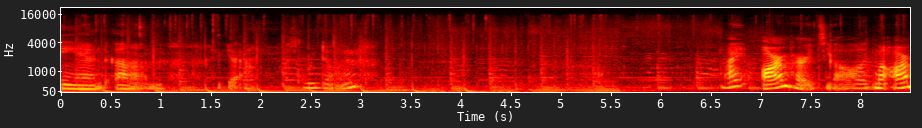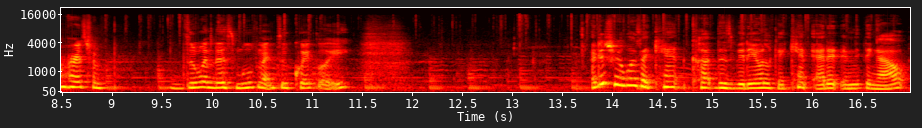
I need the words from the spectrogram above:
And um, yeah, what we're doing. My arm hurts, y'all. Like my arm hurts from doing this movement too quickly. I just realized I can't cut this video, like I can't edit anything out.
